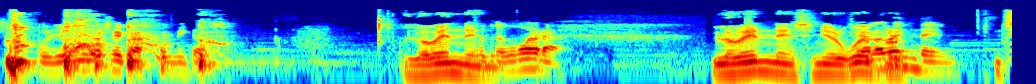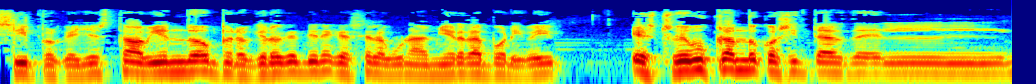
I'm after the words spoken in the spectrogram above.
Pues yo quiero ese casco en mi casa. Lo ¿No venden. Lo venden, señor ¿Ya Web. lo venden? Sí, porque yo he estado viendo, pero creo que tiene que ser alguna mierda por eBay. Estuve buscando cositas del,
